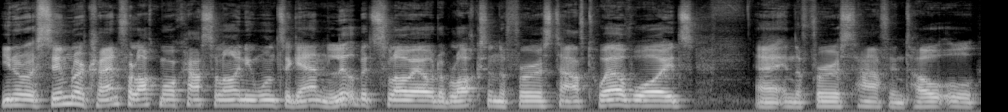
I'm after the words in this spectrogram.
you know, a similar trend for Loughmore Castleiney once again. A little bit slow out of blocks in the first half, 12 wides uh, in the first half in total.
